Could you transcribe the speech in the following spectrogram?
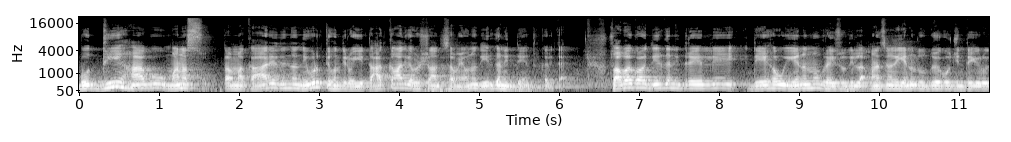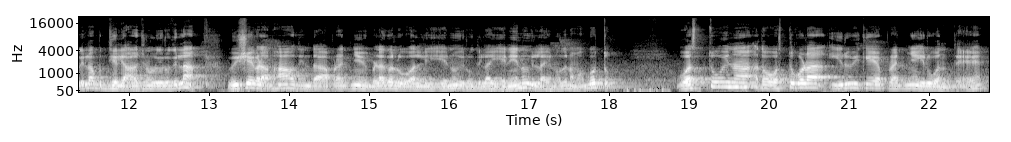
ಬುದ್ಧಿ ಹಾಗೂ ಮನಸ್ಸು ತಮ್ಮ ಕಾರ್ಯದಿಂದ ನಿವೃತ್ತಿ ಹೊಂದಿರುವ ಈ ತಾತ್ಕಾಲಿಕ ವಿಶ್ರಾಂತಿ ಸಮಯವನ್ನು ದೀರ್ಘನಿದ್ದೆ ಅಂತ ಕರೀತಾರೆ. ಸ್ವಾಭಾವಿಕವಾಗಿ ದೀರ್ಘ ನಿದ್ರೆಯಲ್ಲಿ ದೇಹವು ಏನನ್ನೂ ಗ್ರಹಿಸುವುದಿಲ್ಲ, ಮನಸ್ಸಿನಲ್ಲಿ ಏನೊಂದು ಉದ್ವೇಗವು ಚಿಂತೆ ಇರುವುದಿಲ್ಲ, ಬುದ್ಧಿಯಲ್ಲಿ ಆಲೋಚನೆಗಳು ಇರುವುದಿಲ್ಲ, ವಿಷಯಗಳ ಅಭಾವದಿಂದ ಪ್ರಜ್ಞೆ ಬೆಳಗಲು ಅಲ್ಲಿ ಏನೂ ಇರುವುದಿಲ್ಲ, ಏನೇನೂ ಇಲ್ಲ ಎನ್ನುವುದು ನಮಗೆ ಗೊತ್ತು. ವಸ್ತುವಿನ ಅಥವಾ ವಸ್ತುಗಳ ಇರುವಿಕೆಯ ಪ್ರಜ್ಞೆ ಇರುವಂತೆ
